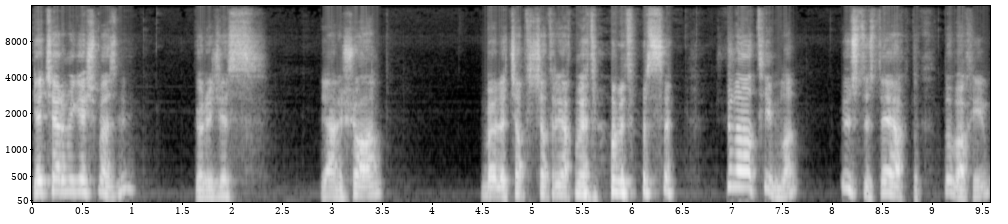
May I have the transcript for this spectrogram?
Geçer mi geçmez mi? Göreceğiz. Yani şu an böyle çatır çatır yakmaya devam ederse şunu atayım lan. Üst üste yaktık. Dur bakayım.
